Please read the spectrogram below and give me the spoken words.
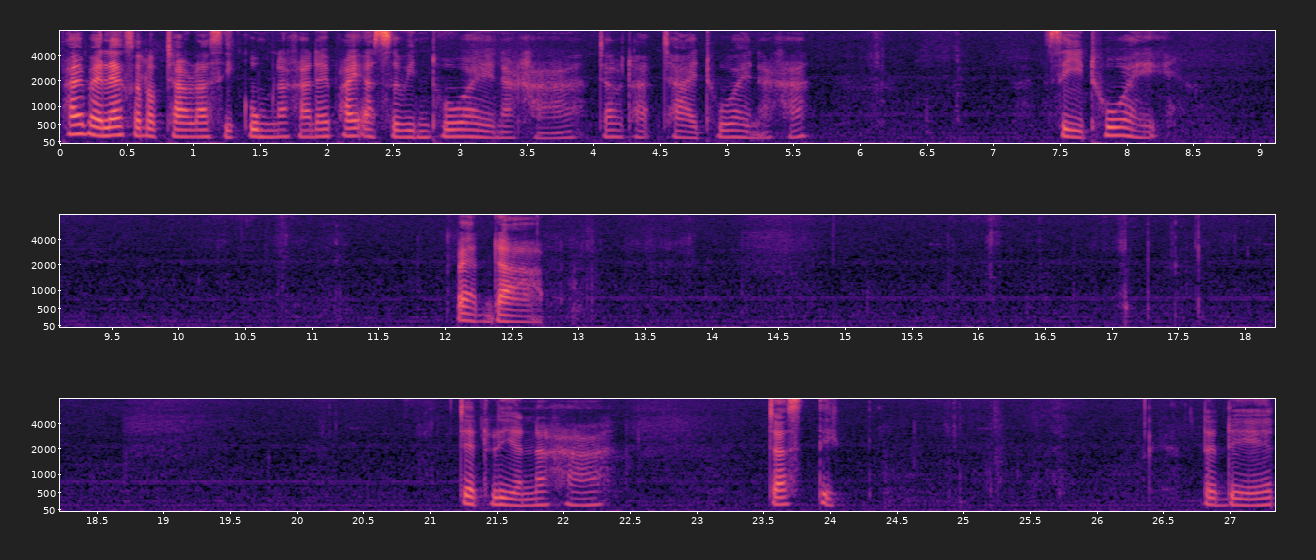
ไพ่ใบแรกสำหรับชาวราศีกุมนะคะ ได้ไพ่อัศวินถ้วยนะคะ เจ้าชายถ้วยนะคะสี่ถ้วยแปดดาบเจ็ดเหรียญนนะคะ justice the dead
